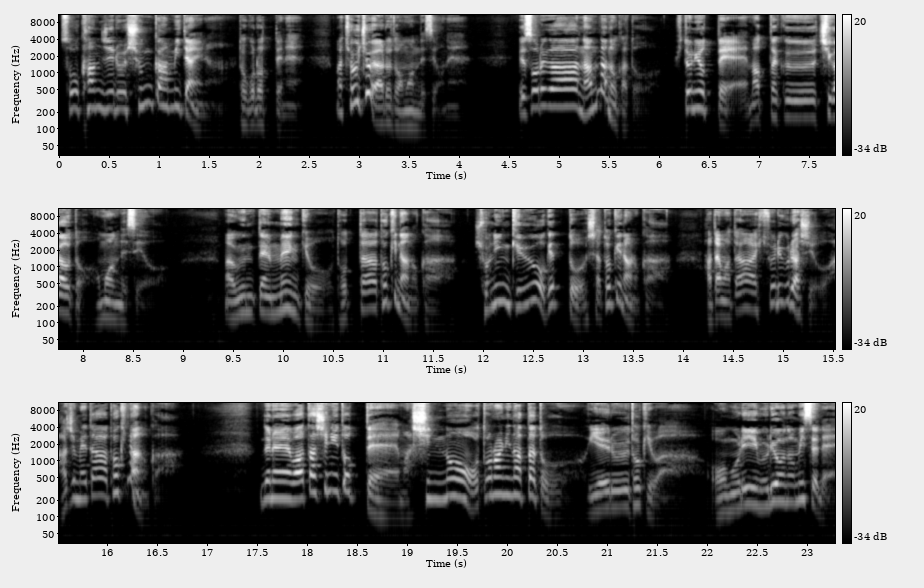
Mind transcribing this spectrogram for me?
そう感じる瞬間みたいなところってね、まあ、ちょいちょいあると思うんですよね。で、それが何なのかと、人によって全く違うと思うんですよ。まあ、運転免許を取った時なのか、初任給をゲットした時なのか、はたまた一人暮らしを始めた時なのか。でね、私にとって、まあ、真の大人になったと言える時は、大盛り無料の店で、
